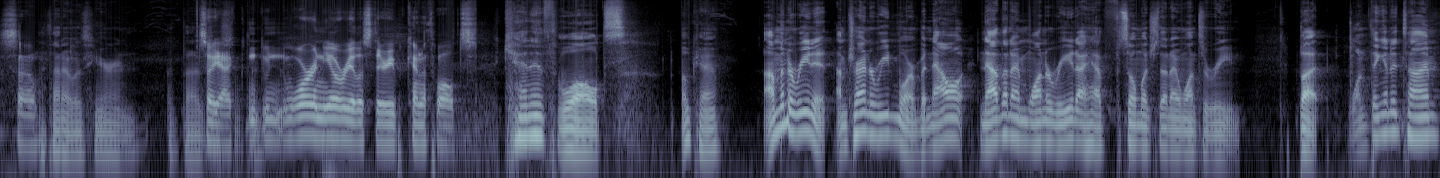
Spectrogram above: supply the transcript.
So I thought I was hearing about. so yeah, war and neo-realist theory, Kenneth Waltz. Kenneth Waltz. Okay. I'm gonna read it. I'm trying to read more, but now now that I want to read, I have so much that I want to read. But one thing at a time.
